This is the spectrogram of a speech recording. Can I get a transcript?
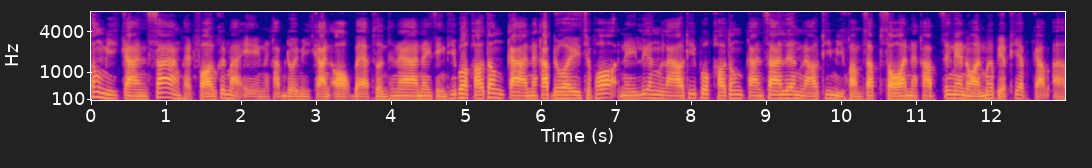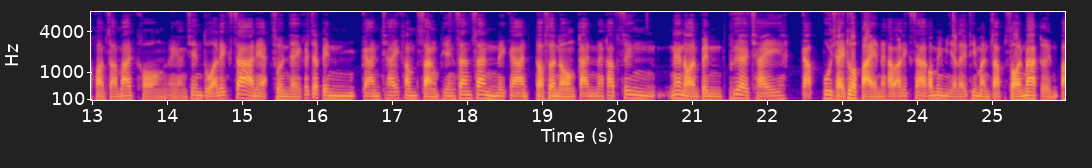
ต้องมีการสร้างแพลตฟอร์มขึ้นมาเองนะครับโดยมีการออกแบบสนทนาในสิ่งที่พวกเขาต้องการนะครับโดยเฉพาะในเรื่องราวที่พวกเขาต้องการสร้างเรื่องราวที่มีความซับซ้อนนะครับซึ่งแน่นอนเมื่อเปรียบเทียบกับความสามารถของอย่างเช่นตัว Alexa เนี่ยส่วนใหญ่ก็จะเป็นการใช้คำสั่งเพียงสั้น ๆ ในการตอบสนองกันนะครับ ซึ่งแน่นอนเป็นเพื่อใช้กับผู้ใช้ทั่วไปนะครับ Alexa ก็ไม่มีอะไรที่มันซับซ้อนมากเกินไป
